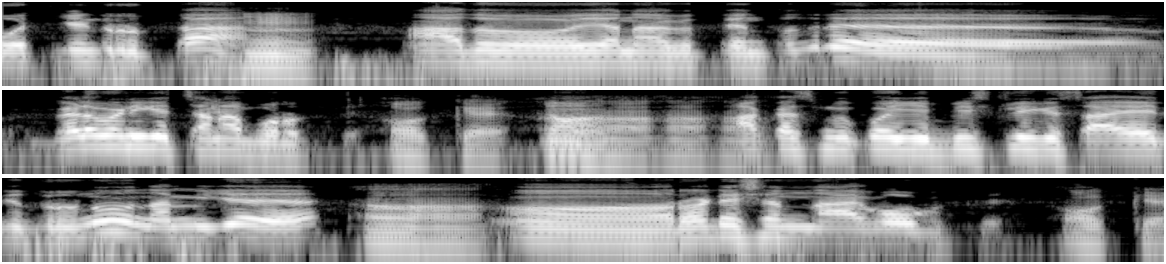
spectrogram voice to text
ಒತ್ಕೊಂಡಿರುತ್ತಾ ಅದು ಏನಾಗುತ್ತೆ ಅಂತಂದ್ರೆ ಬೆಳವಣಿಗೆ ಚೆನ್ನಾಗ್ ಬರುತ್ತೆ. ಓಕೆ ಆಕಸ್ಮಿಕವಾಗಿ ಬಿಸಿಲಿಗೆ ಸಾಯದಿದ್ರು ನಮಗೆ ರೊಟೇಷನ್ ಆಗೋಗುತ್ತೆ. ಓಕೆ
